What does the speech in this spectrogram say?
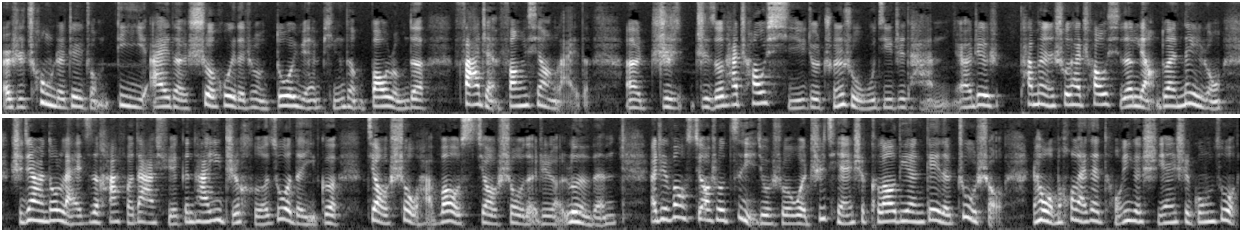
而是冲着这种 DEI 的社会的这种多元、平等、包容的发展方向来的。呃，指指责他抄袭就纯属无稽之谈。然后这个是他们说他抄袭的两段内容，实际上都来自哈佛大学跟他一直合作的一个。教授哈，Voss 教授的这个论文，啊，这 Voss 教授自己就说，我之前是 Claudian Gay 的助手，然后我们后来在同一个实验室工作，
